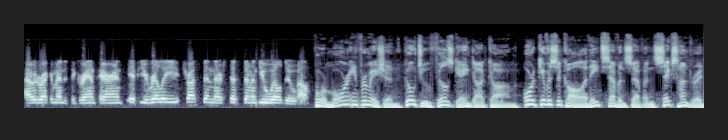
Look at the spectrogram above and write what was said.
I would recommend it to grandparents. If you really trust in their system, you will do well. For more information, go to philsgang.com or give us a call at 877 600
